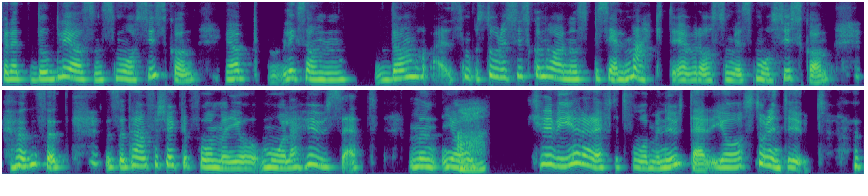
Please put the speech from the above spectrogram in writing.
För att då blir jag som småsyskon. Jag liksom, de, storasyskon har någon speciell makt över oss som är småsyskon. så att, så att han försökte få mig att måla huset. Men jag Aha. kreverar efter två minuter. Jag står inte ut.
